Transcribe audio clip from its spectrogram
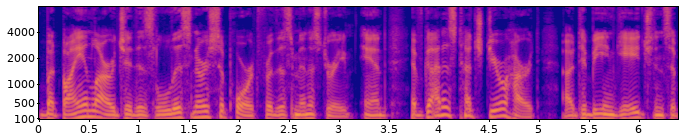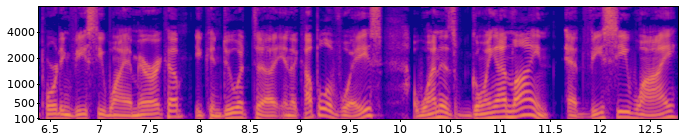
but by and large, it is listener support for this ministry. And if God has touched your heart uh, to be engaged in supporting VCY America, you can do it uh, in a couple of ways. One is going online at vcy.org,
